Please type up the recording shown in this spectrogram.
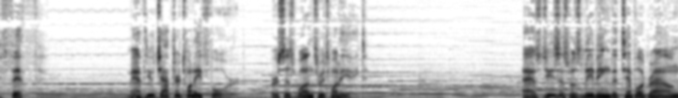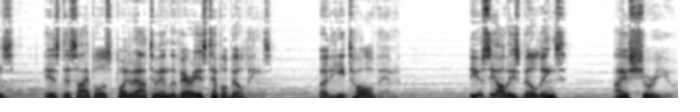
5th. Matthew chapter 24, verses 1 through 28. As Jesus was leaving the temple grounds, his disciples pointed out to him the various temple buildings. But he told them, Do you see all these buildings? I assure you,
